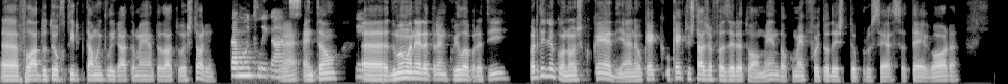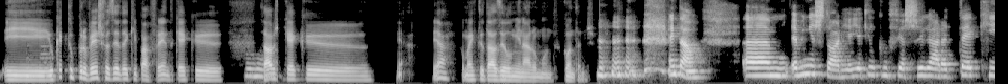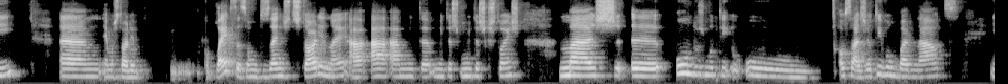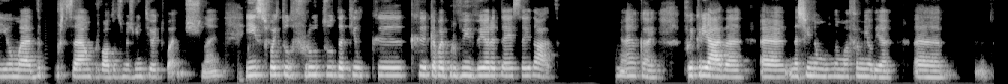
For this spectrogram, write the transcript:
uh, falar do teu retiro que está muito ligado também a toda a tua história, Está muito ligado. é? Então, uh, de uma maneira tranquila para ti, partilha connosco quem é a Diana, o que é que, o que é que tu estás a fazer atualmente, ou como é que foi todo este teu processo até agora, e Uhum. o que é que tu prevês fazer daqui para a frente, o que é que, Uhum. sabes, o que é que... Yeah, Como é que tu estás a iluminar o mundo? Conta-nos. Então, hum, a minha história e aquilo que me fez chegar até aqui, hum, é uma história complexa, são muitos anos de história, não é? Há, há, há muita- muitas, muitas questões, mas eh, um dos motivos, ou seja, eu tive um burnout e uma depressão por volta dos meus 28 anos, não é? E isso foi tudo fruto daquilo que, que acabei por viver até essa idade. Ah, ok. Fui criada, ah, nasci num- numa família ah,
